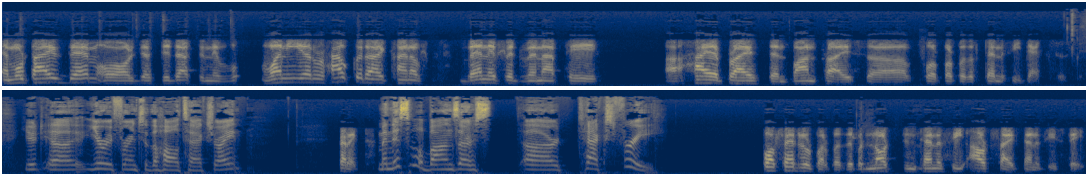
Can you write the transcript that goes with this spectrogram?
amortize them or just deduct in one year, or how could I kind of benefit when I pay a higher price than bond price uh, for purpose of Tennessee taxes? You're, uh, you're referring to the Hall tax, right? Correct. Municipal bonds are are tax free. For federal purposes, but not in Tennessee, outside Tennessee state.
